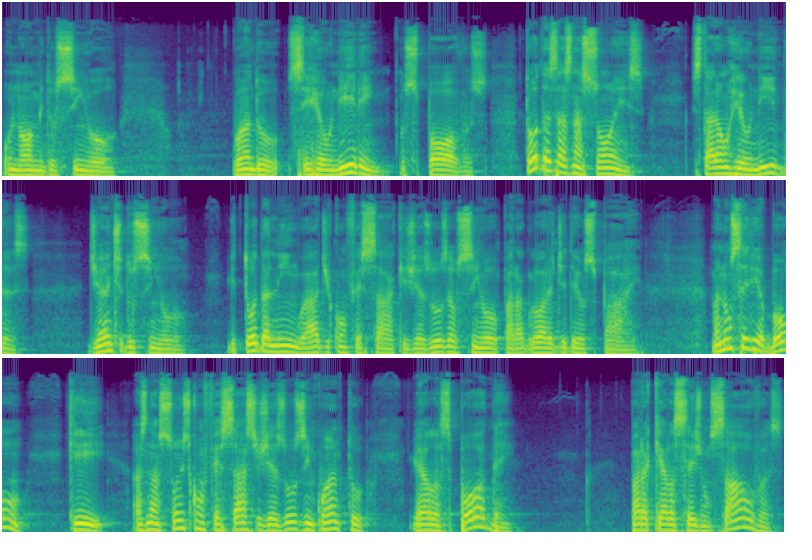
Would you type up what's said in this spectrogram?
o nome do Senhor. Quando se reunirem os povos, todas as nações estarão reunidas diante do Senhor, e toda língua há de confessar que Jesus é o Senhor para a glória de Deus Pai. Mas não seria bom que as nações confessassem Jesus enquanto elas podem? Para que elas sejam salvas,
